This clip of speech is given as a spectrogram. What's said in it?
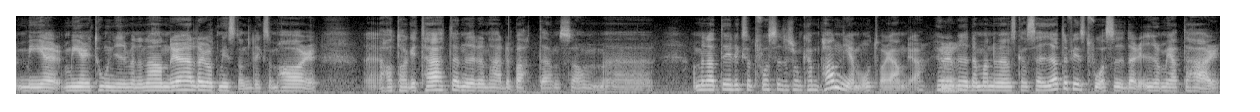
mer, mer tongivande än den andra eller åtminstone liksom har, eh, har tagit täten i den här debatten som eh, men att det är liksom två sidor som kampanjar mot varandra. Huruvida mm. man nu ens ska säga att det finns två sidor i och med att det här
